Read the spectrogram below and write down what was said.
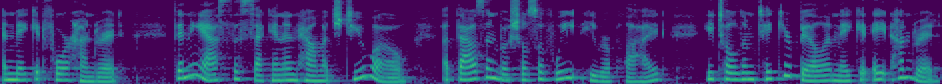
and make it four hundred. Then he asked the second, And how much do you owe? A thousand bushels of wheat, he replied. He told him, Take your bill and make it eight hundred.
